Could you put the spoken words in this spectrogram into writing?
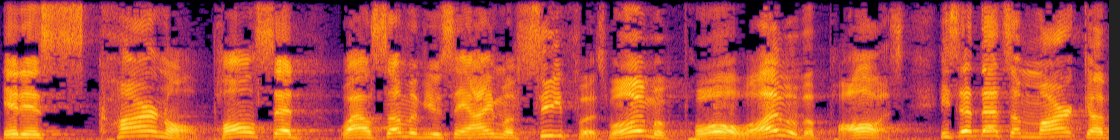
it is carnal. Paul said, while some of you say, I'm of Cephas, well, I'm of Paul, well, I'm of Apollos. He said that's a mark of,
